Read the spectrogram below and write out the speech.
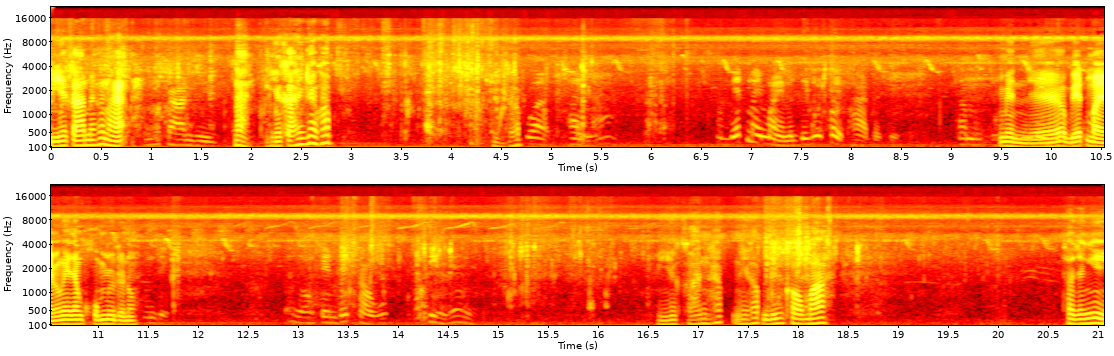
มีอาการไหมข้างหน้ามีการดีนั่นมีอาการอีกแล้วครับนี่ครับว่าใช่นะมันเบ็ดใหม่ๆมันดึงไม่ค่อยพลาดแต่สิถ้ามันเม่นเดี๋ยวเบ็ดใหม่มันก็ยังคมอยู่เลยเนาะนั่นดิลองเป็นเบ็ดเก่าทิ้งเรื่องมีอาการครับนี่ครับดึงเข้ามา ถ้าอย่างงี้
